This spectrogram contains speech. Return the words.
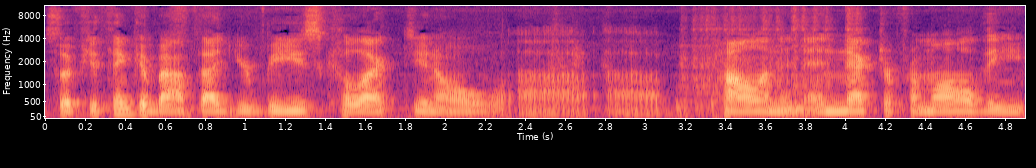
So if you think about that, your bees collect, you know, uh, uh, pollen and, and nectar from all the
